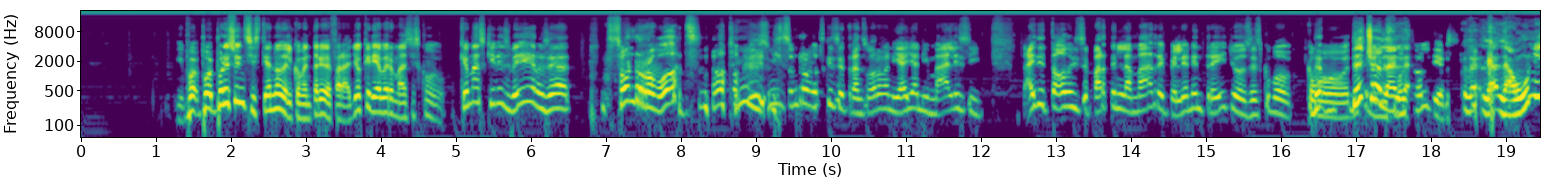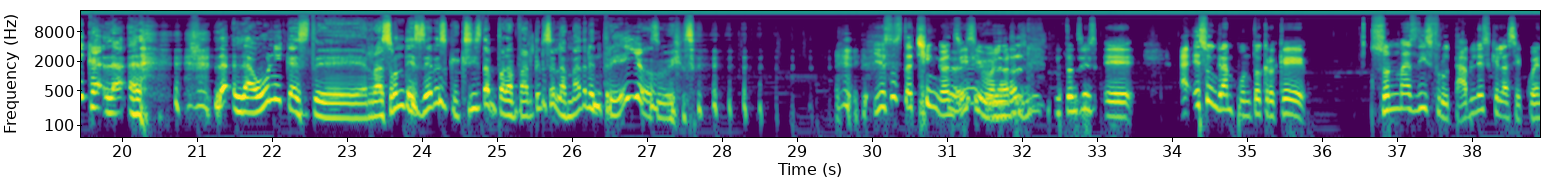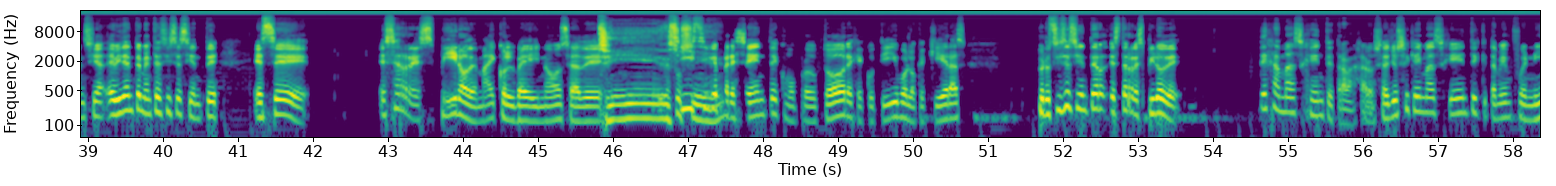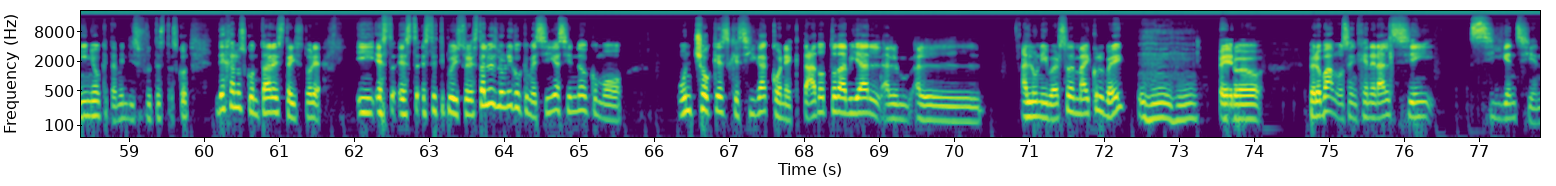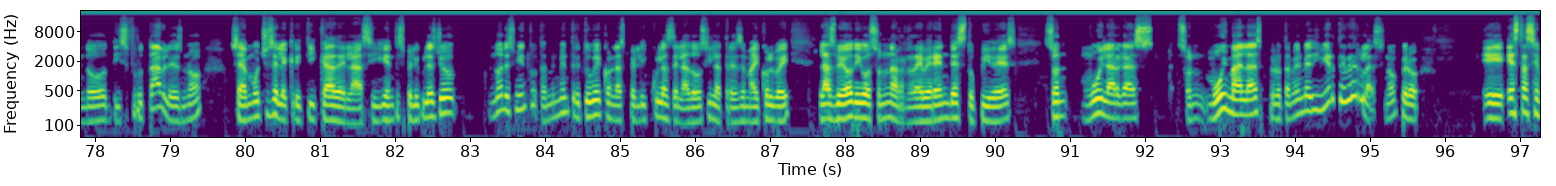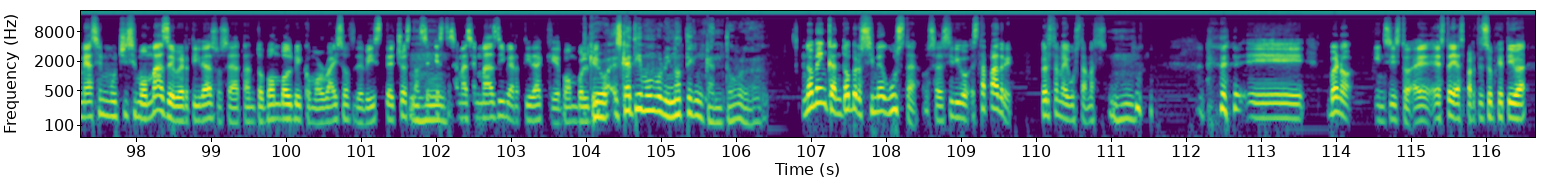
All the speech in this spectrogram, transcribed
Y por, por- por eso insistía en lo del comentario de Farah. Yo quería ver más. Y es como, ¿qué más quieres ver? O sea, son robots, ¿no? Sí, sí. Y son robots que se transforman y hay animales y hay de todo y se parten la madre y pelean entre ellos. Es como. Como De- de hecho, la- la- única, la, la, única este, razón de ser es que existan para partirse la madre entre ellos, güey. Y eso está chingoncísimo, la verdad. Entonces, eh, es un gran punto. Creo que son más disfrutables que la secuencia. Evidentemente, sí se siente ese, ese respiro de Michael Bay, ¿no? O sea, de. Sí, eso sí, sí. sigue presente como productor, ejecutivo, lo que quieras. Pero sí se siente este respiro de. Deja más gente trabajar. O sea, yo sé que hay más gente que también fue niño, que también disfruta estas cosas. Déjalos contar esta historia. Y este, este, este tipo de historias. Tal vez lo único que me sigue haciendo como un choque es que siga conectado todavía al, al, al- al universo de Michael Bay. Pero, pero vamos, en general sí siguen siendo disfrutables, ¿no? O sea, mucho se le critica de las siguientes películas. Yo no les miento, también me entretuve con las películas de la 2 y la 3 de Michael Bay. Las veo, digo, son una reverenda estupidez. Son muy largas, son muy malas, pero también me divierte verlas, ¿no? Pero eh, estas se me hacen muchísimo más divertidas, o sea, tanto Bumblebee como Rise of the Beast. De hecho, esta, se, esta se me hace más divertida que Bumblebee. Que es que a ti Bumblebee no te encantó, ¿verdad? No me encantó, pero sí me gusta. O sea, sí digo, está padre, pero esta me gusta más. Eh, bueno, insisto, eh, esta ya es parte subjetiva.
